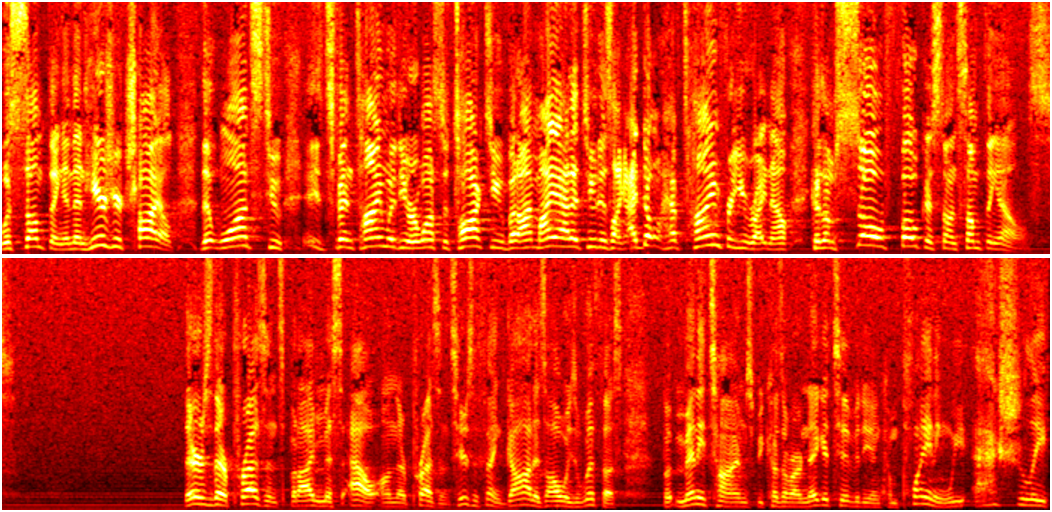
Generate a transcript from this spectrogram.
with something, and then here's your child that wants to eh, spend time with you or wants to talk to you, but I, my attitude is like, I don't have time for you right now because I'm so focused on something else. There's their presence, but I miss out on their presence. Here's the thing God is always with us, but many times, because of our negativity and complaining, we actually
